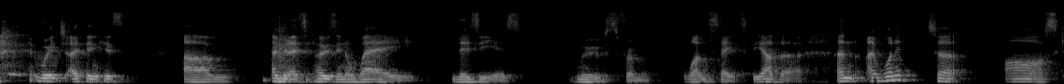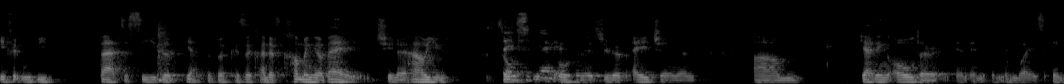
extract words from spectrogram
which I think is, um, I mean, I suppose in a way, Lizzie is moves from one state to the other, and I wanted to ask if it would be fair to see the yeah the book as a kind of coming of age you know how you still for the issue of aging and um, getting older in, in, in, ways in,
